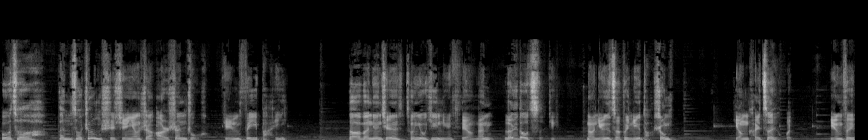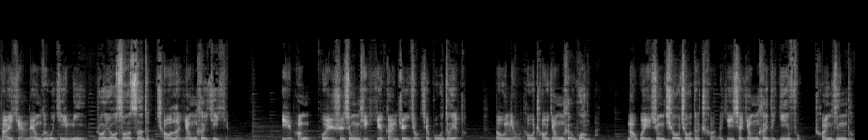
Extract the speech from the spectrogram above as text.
不错，本座正是玄阳山二山主云飞白。大半年前，曾有一女两男来到此地，那女子被你打伤。”杨开再问。云飞白眼帘微微一眯，若有所思的瞧了杨开一眼。一旁魏氏兄弟也感觉有些不对了，都扭头朝杨开望来。那魏兄悄悄地扯了一下杨开的衣服，传音道：“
